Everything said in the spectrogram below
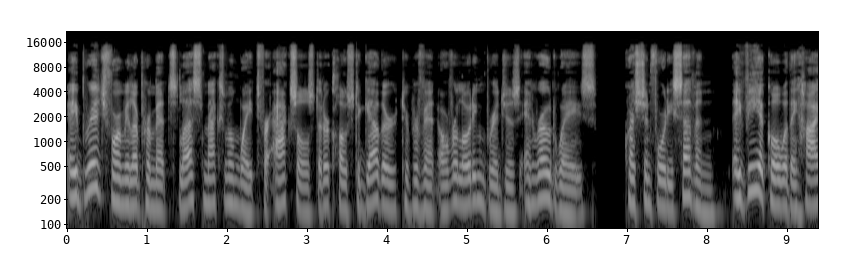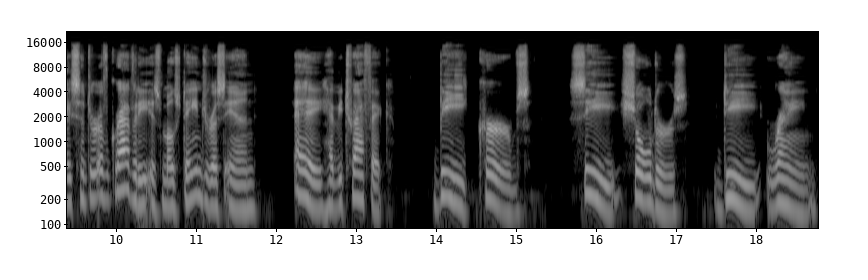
A bridge formula permits less maximum weights for axles that are close together to prevent overloading bridges and roadways. Question 47. A vehicle with a high center of gravity is most dangerous in A. Heavy traffic, B. Curves, C. Shoulders, D. Rain.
